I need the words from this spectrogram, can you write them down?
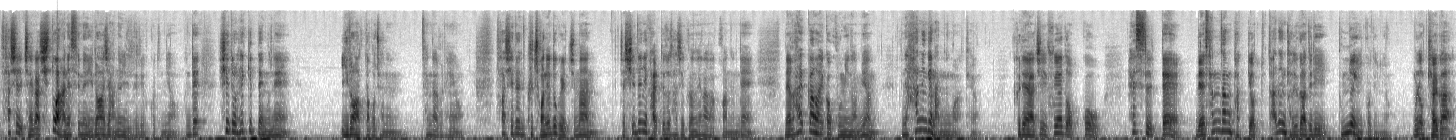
사실 제가 시도 안 했으면 일어나지 않을 일들이었거든요. 근데 시도를 했기 때문에 일어났다고 저는 생각을 해요. 사실은 그 전에도 그랬지만 시드니 갈 때도 사실 그런 생각 갖고 왔는데 내가 할까 말까 고민하면 그냥 하는 게 맞는 것 같아요. 그래야지 후회도 없고 했을 때 내 상상 밖에 다른 결과들이 분명히 있거든요. 물론 결과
